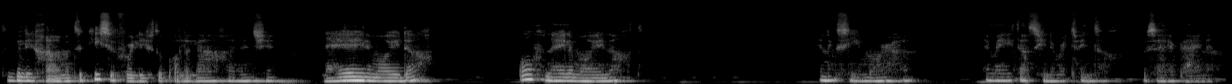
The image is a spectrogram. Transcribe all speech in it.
te belichamen, te kiezen voor liefde op alle lagen. En wens je een hele mooie dag of een hele mooie nacht. En ik zie je morgen bij meditatie nummer 20. We zijn er bijna.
